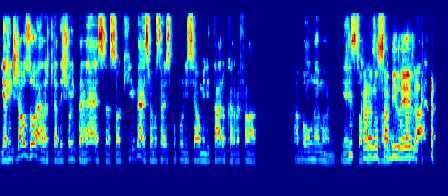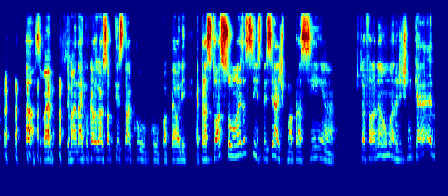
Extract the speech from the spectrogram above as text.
E a gente já usou ela, já deixou impressa, só que, velho, você vai mostrar isso pro policial militar, o cara vai falar, tá bom, né, mano? E aí, só O cara não você vai sabe ler. Não, você vai, você vai andar em qualquer lugar só porque você tá com, com o papel ali. É para situações, assim, especiais, tipo uma pracinha. Gente vai falar, não, mano, a gente não quer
